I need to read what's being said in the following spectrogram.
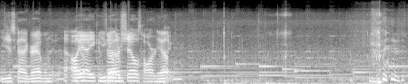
You just gotta grab them. Like. Oh Yep, yeah, you can you feel their their 'em. shells hard. Yep.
